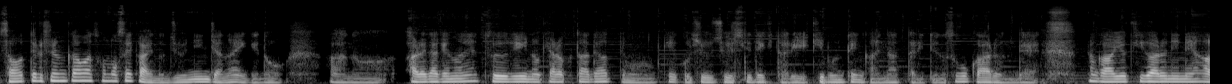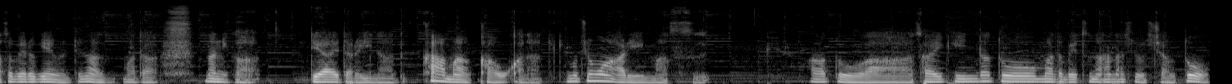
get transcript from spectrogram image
触ってる瞬間はその世界の住人じゃないけど、あの、あれだけのね、2D のキャラクターであっても結構集中してできたり、気分転換になったりっていうのすごくあるんで、なんかああいう気軽にね、遊べるゲームっていうのはまた何か出会えたらいいなと、か、まあ買おうかなって気持ちもあります。あとは、最近だと、また別の話をしちゃうと、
